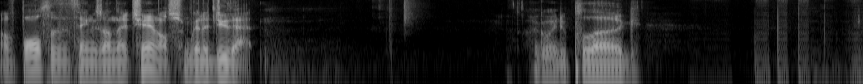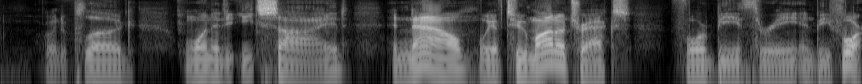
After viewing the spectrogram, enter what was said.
of both of the things on that channel. So I'm going to do that. I'm going to plug I'm going to plug one into each side. And now we have two mono tracks for B3 and B4.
